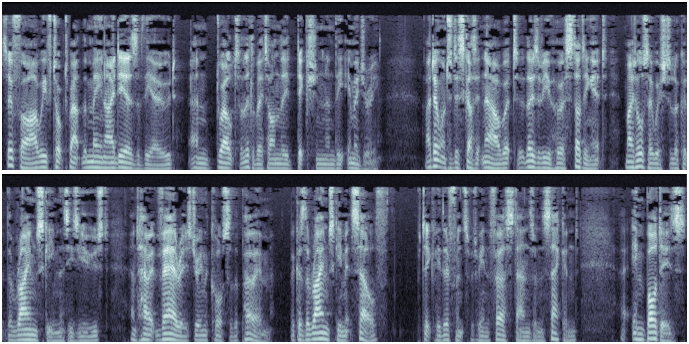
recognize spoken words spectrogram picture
So far, we've talked about the main ideas of the ode and dwelt a little bit on the diction and the imagery. I don't want to discuss it now, but those of you who are studying it might also wish to look at the rhyme scheme that is used and how it varies during the course of the poem because the rhyme scheme itself, particularly the difference between the first stanza and the second, uh, embodies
